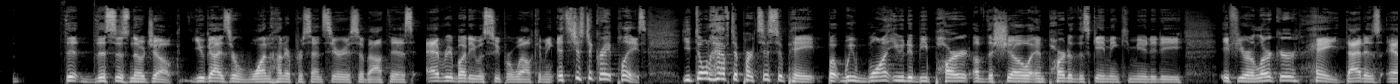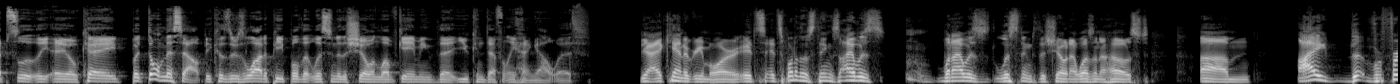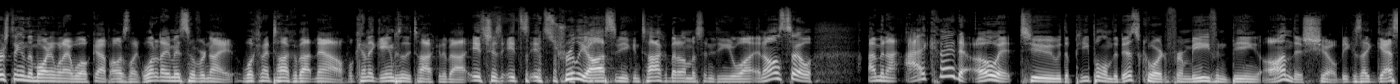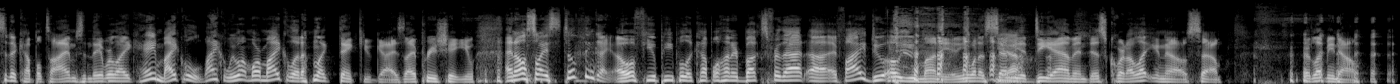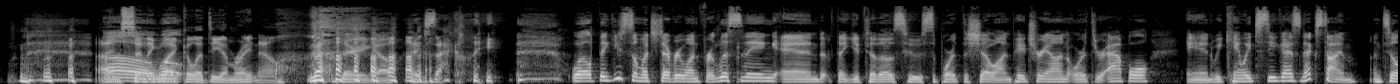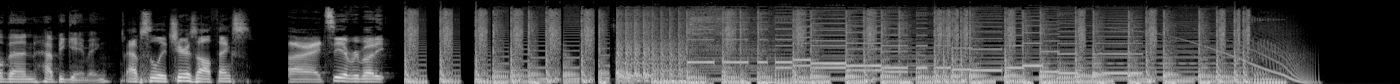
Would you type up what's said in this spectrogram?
th- this is no joke. You guys are 100% serious about this. Everybody was super welcoming. It's just a great place. You don't have to participate, but we want you to be part of the show and part of this gaming community. If you're a lurker, hey, that is absolutely a-okay, but don't miss out because there's a lot of people that listen to the show and love gaming that you can definitely hang out with. Yeah, I can't agree more. It's it's one of those things. I was when I was listening to the show and I wasn't a host. Um, I the first thing in the morning when I woke up, I was like, "What did I miss overnight? What can I talk about now? What kind of games are they talking about?" It's just it's it's truly awesome. You can talk about almost anything you want, and also. I mean, I, I kind of owe it to the people in the Discord for me even being on this show because I guessed it a couple times and they were like, "Hey, Michael, Michael, we want more Michael," and I'm like, "Thank you guys, I appreciate you." And also, I still think I owe a few people a couple hundred bucks for that. Uh, if I do owe you money and you want to send me a DM in Discord, I'll let you know. So, or let me know. I'm Oh, sending well- Michael a DM right now. there you go. exactly. Well, thank you so much to everyone for listening, and thank you to those who support the show on Patreon or through Apple. And we can't wait to see you guys next time. Until then, happy gaming. Absolutely. Cheers, all. Thanks. All right. See you, everybody.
